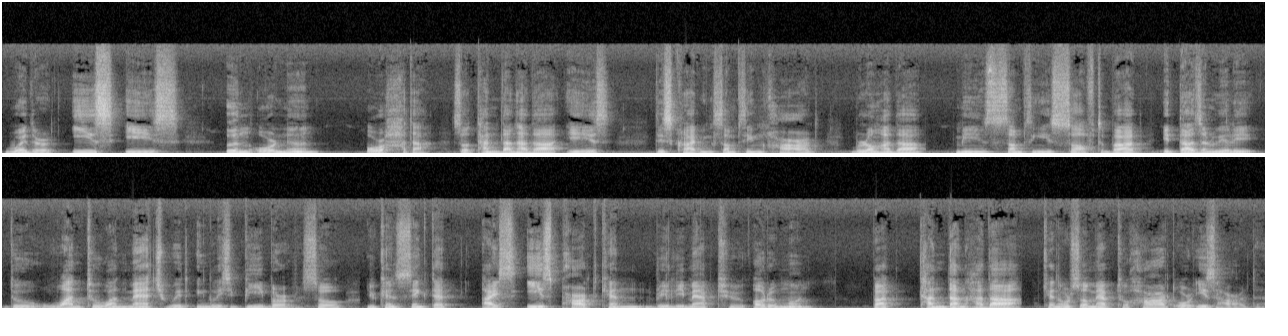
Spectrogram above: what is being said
whether is is 은 or 는 or 하다. So 단단하다 is describing something hard. 물렁하다 means something is soft, but it doesn't really do one-to-one match with English be verb. So you can think that ice is part can really map to 얼음은, but 단단하다 can also map to hard or is hard.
